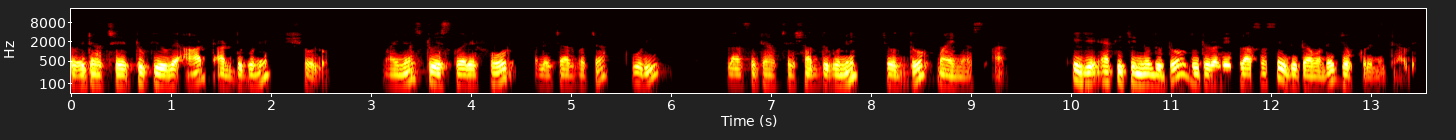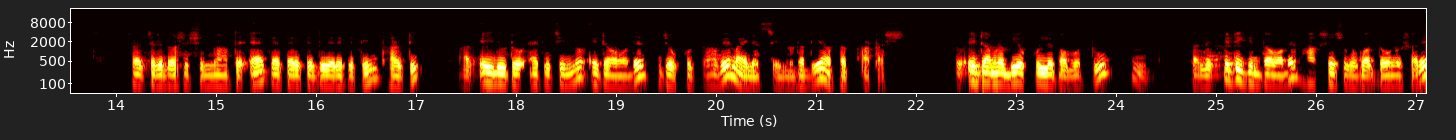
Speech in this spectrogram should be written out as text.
তো এটা হচ্ছে টু কিউবে আট আট দুগুণে ষোলো। মাইনাস টু স্কোয়ারে ফোর তাহলে চার পাঁচা কুড়ি। প্লাস এটা হচ্ছে সাত দুগুণে চোদ্দ মাইনাস আট। এই যে একই চিহ্ন দুটো, দুটোর আগে প্লাস আছে, এই দুটো আমাদের যোগ করে নিতে হবে। ছয় চারে দশের শূন্য, হাতে এক এক রেখে দুই রেখে তিন থার্টি আর এই দুটো একই চিহ্ন এটা আমাদের যোগ করতে হবে মাইনাস চিহ্নটা দিয়ে, অর্থাৎ আঠাশ। তো এটা আমরা বিয়োগ করলে পাবো টু তাহলে এটি কিন্তু আমাদের ভাগশেষ উপপাদ্য অনুসারে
